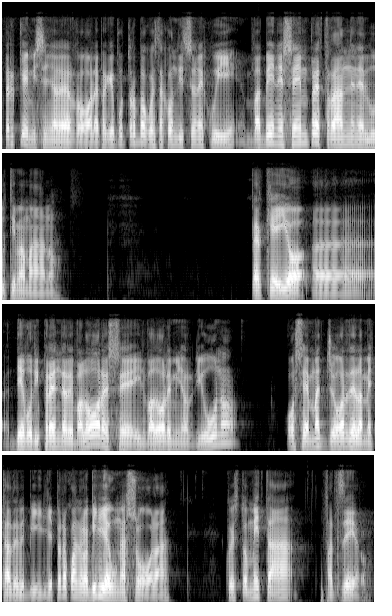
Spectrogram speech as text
Perché mi segnala errore? Perché purtroppo questa condizione qui va bene sempre tranne nell'ultima mano. Perché io eh, devo riprendere il valore se il valore è minore di 1 o se è maggiore della metà delle biglie. Però quando la biglia è una sola, questo metà fa 0.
